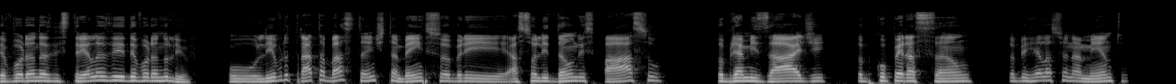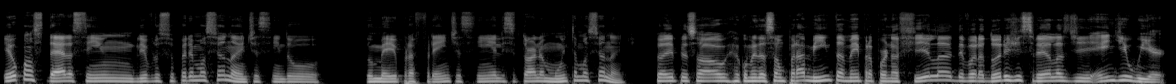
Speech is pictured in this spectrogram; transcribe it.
devorando as estrelas e devorando o livro. O livro trata bastante também sobre a solidão do espaço, sobre amizade, sobre cooperação, sobre relacionamento. Eu considero assim um livro super emocionante, assim do, do meio para frente, assim ele se torna muito emocionante. Isso aí, pessoal. Recomendação para mim também para pôr na fila: Devoradores de Estrelas de Andy Weir.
